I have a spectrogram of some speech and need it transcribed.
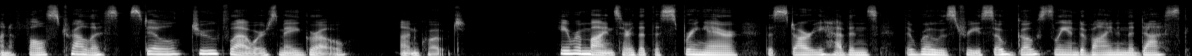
on a false trellis still true flowers may grow. Unquote. He reminds her that the spring air, the starry heavens, the rose trees so ghostly and divine in the dusk,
